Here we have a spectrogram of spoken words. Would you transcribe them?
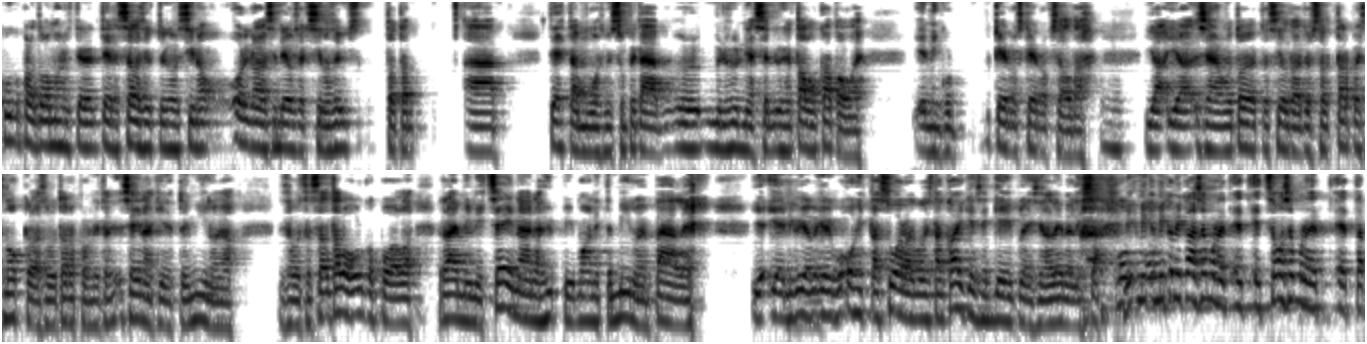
kuinka paljon tuolla on mahdollista tehdä, tehdä sellaisia juttuja, kun siinä originaalisen Deus Ex, siinä on se yksi tota, ää, tehtävä muun missä sun pitää rynniä sen yhden talon katolle ja niin kuin kerros kerrokselta. Mm. Ja, ja sehän oli toivottu siltä, että jos sä olet tarpeeksi nokkela, sulla oli tarpeeksi niitä seinään kiinnittyiä miinoja, niin sä voit talon ulkopuolella räimiä niitä seinään ja hyppii vaan niiden miinojen päälle ja, ja, ja, ja, ja ohittaa suoraan oikeastaan kaiken sen gameplayn siinä levelissä. mikä, mikä, mikä on semmoinen, että, että, että se on semmoinen, että, että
